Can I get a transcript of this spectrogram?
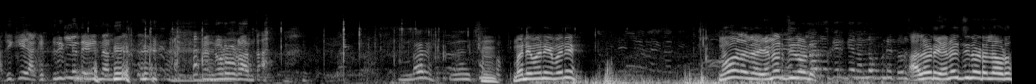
ಅದಕ್ಕೆ ಯಾಕೆ ತಿರುಗ್ಲಿ ಅಂತ ಹೇಳಿ ನಾನು. ನಾನು ನೋಡೋಣ ಅಂತ. ಮನೆ ಮನೆ ಮನೆ ಬನ್ನಿ ಬನ್ನಿ ಬನ್ನಿ. ನೋಡಲ್ಲ ಎನರ್ಜಿ ನೋಡಿ. ಅಲ್ಲ ನೋಡಿ ಎನರ್ಜಿ ನೋಡಲ್ಲ ಅವರು.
